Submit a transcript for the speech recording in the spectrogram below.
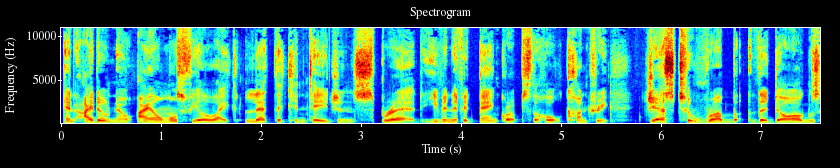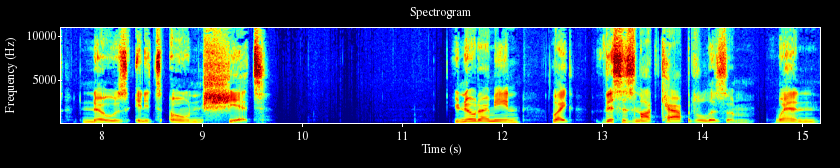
And I don't know, I almost feel like let the contagion spread, even if it bankrupts the whole country, just to rub the dog's nose in its own shit. You know what I mean? Like, this is not capitalism when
